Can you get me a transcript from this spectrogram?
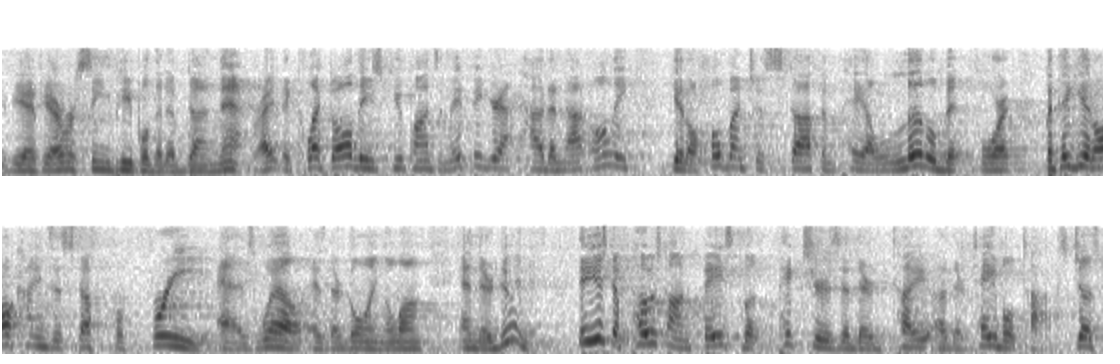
If you, have you ever seen people that have done that, right? They collect all these coupons and they figure out how to not only get a whole bunch of stuff and pay a little bit for it, but they get all kinds of stuff for free as well as they're going along and they're doing this. They used to post on Facebook pictures of their, ta- of their tabletops just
